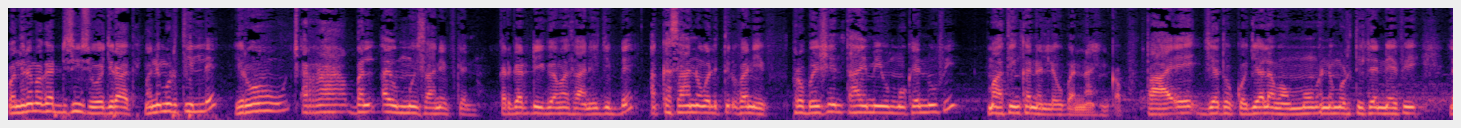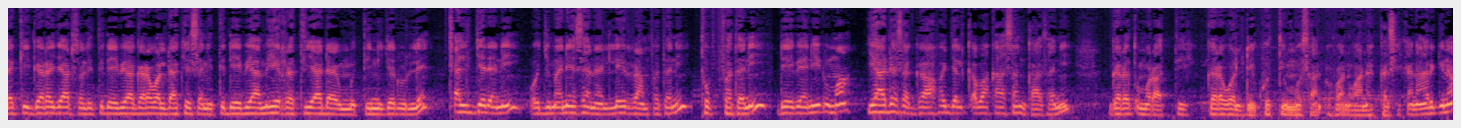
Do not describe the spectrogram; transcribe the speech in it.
Wanti nama gaddisiisu yoo jiraate manni murtiillee yeroo carraa bal'aa yommuu isaaniif kennu gargar diigama isaanii jibbe akka isaan walitti dhufaniif probation taayimii yommuu kennuufi maatiin kanallee hubannaa hin qabu. Taa'ee ji'a tokko ji'a lama immoo manni murtii kennee fi lakkii gara jaarsolitti deebi'aa gara waldaa keessanitti deebi'aa mee irratti yaadaa yommuu ittiin jedhullee cal jedhanii hojii manee sanallee irraanfatanii tuffatanii deebi'anii dhuma yaada isa gaafa jalqaba kaasan kaasanii gara xumuraatti gara waldeekootti immoo isaan dhufan waan akkasii kana argina.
